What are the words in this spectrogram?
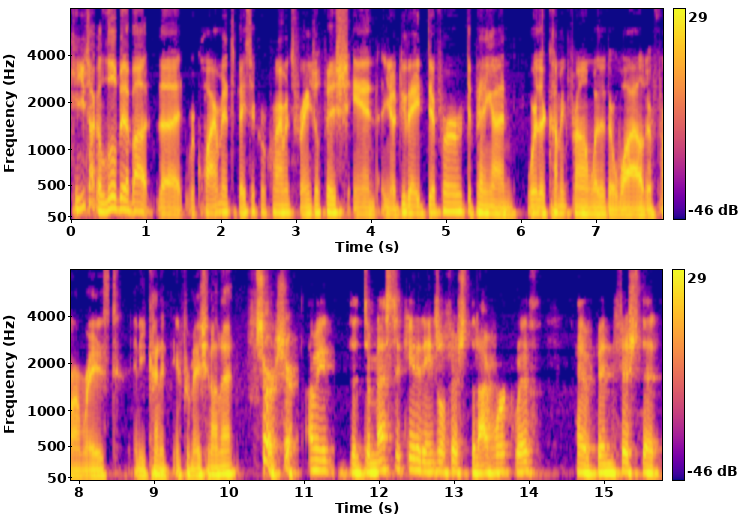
can you talk a little bit about the requirements, basic requirements for angelfish, and you know, do they differ depending on where they're coming from, whether they're wild or farm raised? Any kind of information on that? Sure, sure. I mean, the domesticated angelfish that I've worked with have been fish that,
